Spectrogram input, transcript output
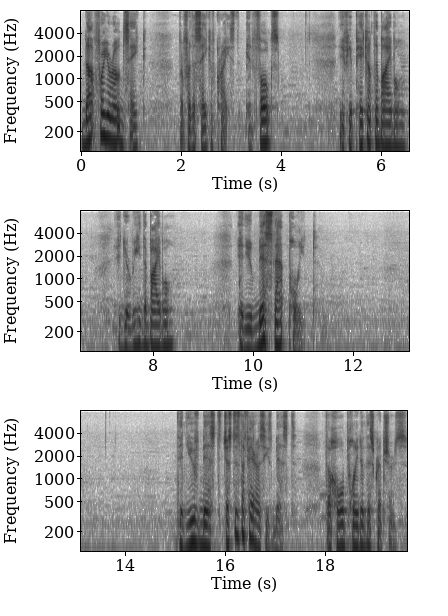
not for your own sake, but for the sake of Christ. And folks, if you pick up the Bible and you read the Bible and you miss that point, then you've missed, just as the Pharisees missed, the whole point of the scriptures.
